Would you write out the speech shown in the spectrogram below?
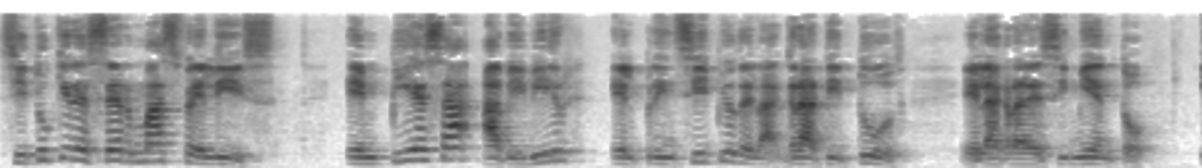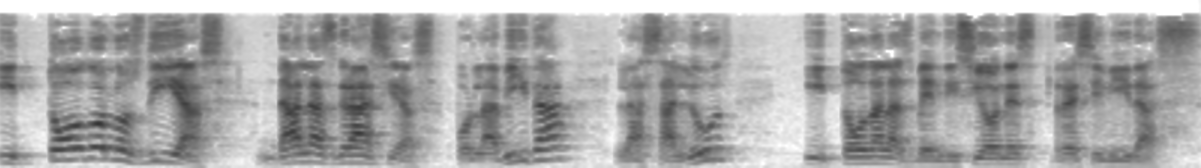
Si tú quieres ser más feliz, empieza a vivir el principio de la gratitud, el agradecimiento y todos los días da las gracias por la vida, la salud y todas las bendiciones recibidas.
